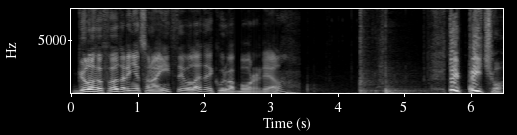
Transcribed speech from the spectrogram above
GLHF, tady něco najít, ty vole, to je kurva bordel. Ty pičo!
